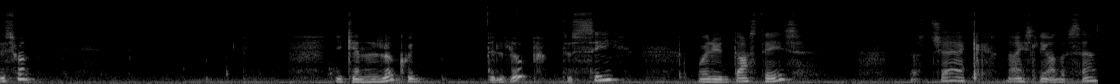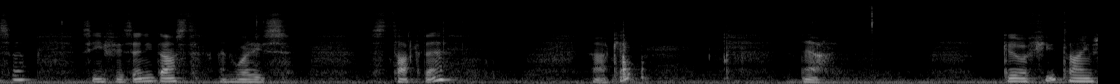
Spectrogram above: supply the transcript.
this one. You can look with the loupe to see where your dust is. Just check nicely on the sensor see if there's any dust and where it's stuck there. Okay. Now go a few times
